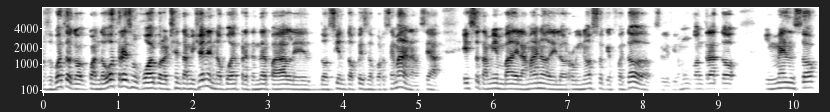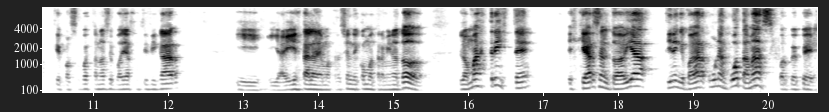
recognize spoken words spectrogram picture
por supuesto que cuando vos traes un jugador por 80 millones, no podés pretender pagarle 200 pesos por semana. O sea, eso también va de la mano de lo ruinoso que fue todo. Se le firmó un contrato inmenso que por supuesto no se podía justificar. Y, y ahí está la demostración de cómo terminó todo. Lo más triste es que Arsenal todavía tiene que pagar una cuota más por PP.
